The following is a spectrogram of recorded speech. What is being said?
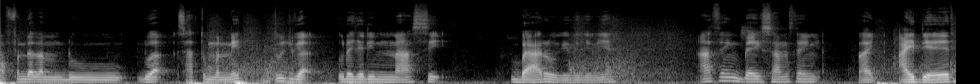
oven dalam du, dua satu menit itu juga udah jadi nasi baru gitu jadinya. I think bake something like I did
